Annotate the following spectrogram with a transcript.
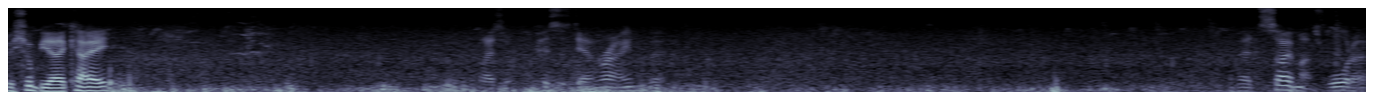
We should be okay. Unless it pisses down rain, but had so much water.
